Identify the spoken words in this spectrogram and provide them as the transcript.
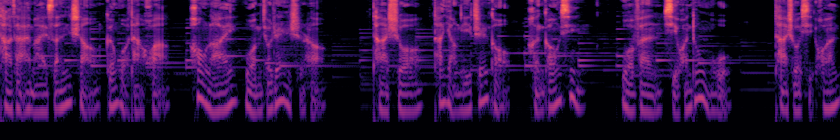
他在 MSN 上跟我搭话，后来我们就认识了。他说他养了一只狗，很高兴。我问喜欢动物，他说喜欢。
